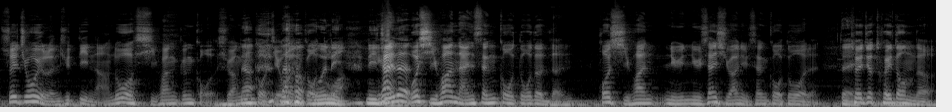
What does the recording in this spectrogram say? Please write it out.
所以就会有人去定啊。如果喜欢跟狗喜欢跟狗结婚够多你觉得我喜欢男生够多的人，或喜欢女女生喜欢女生够多的人，对所以就推动了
